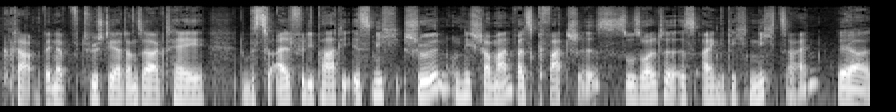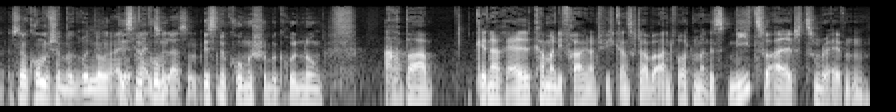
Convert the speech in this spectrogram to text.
klar, wenn der Türsteher dann sagt, hey, du bist zu alt für die Party, ist nicht schön und nicht charmant, weil es Quatsch ist. So sollte es eigentlich nicht sein. Ja, ist eine komische Begründung, eigentlich Ist reinzulassen. ist eine komische Begründung. Aber generell kann man die Frage natürlich ganz klar beantworten. Man ist nie zu alt zum Raven.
